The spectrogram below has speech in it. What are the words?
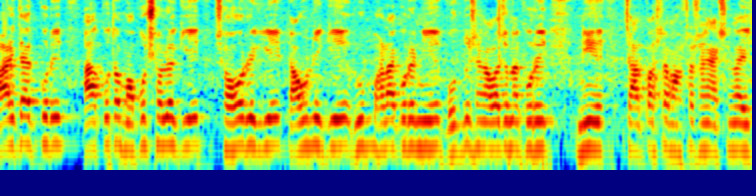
বাড়ি ত্যাগ করে আর কোথাও মফস্বলে গিয়ে, শহরে গিয়ে টাউনে গিয়ে রুম ভাড়া করে নিয়ে, বন্ধুর সঙ্গে আলোচনা করে নিয়ে, চার পাঁচটা মাস্টার সঙ্গে একসঙ্গে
